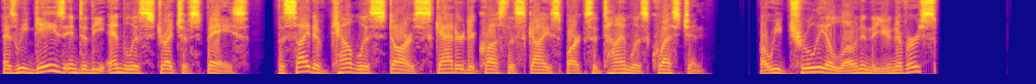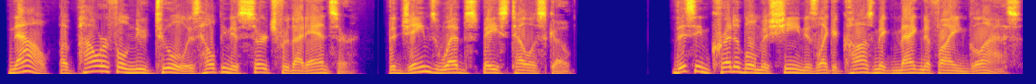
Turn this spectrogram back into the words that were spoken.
As we gaze into the endless stretch of space, the sight of countless stars scattered across the sky sparks a timeless question. Are we truly alone in the universe? Now, a powerful new tool is helping us search for that answer, the James Webb Space Telescope. This incredible machine is like a cosmic magnifying glass,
